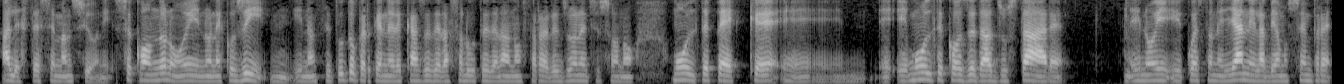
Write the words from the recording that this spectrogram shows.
alle stesse mansioni. Secondo noi non è così, innanzitutto perché nelle case della salute della nostra regione ci sono molte pecche e, e, e molte cose da aggiustare e noi questo negli anni l'abbiamo sempre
